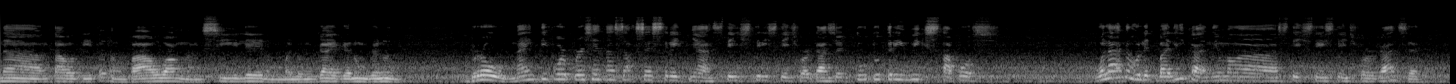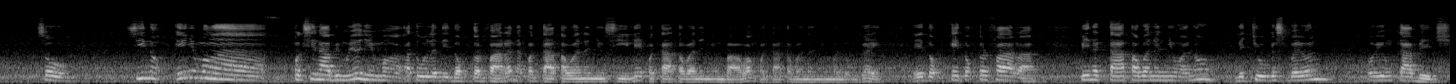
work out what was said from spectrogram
ng tawag dito, ng bawang, ng sili, ng malunggay, ganun ganun. Bro, 94% ang success rate niya, stage 3, stage 4 cancer, 2 to 3 weeks tapos. Wala na ulit balikan yung mga stage 3, stage 4 cancer. So, Sino? Yun yung mga, pag sinabi mo yun, yung mga katulad ni Dr. Farah na pagtatawanan yung sili, pagtatawanan yung bawang, pagtatawanan yung malunggay. Eh, dok, kay Dr. Farah, pinagtatawanan yung ano, lechugas ba yun? O yung cabbage?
